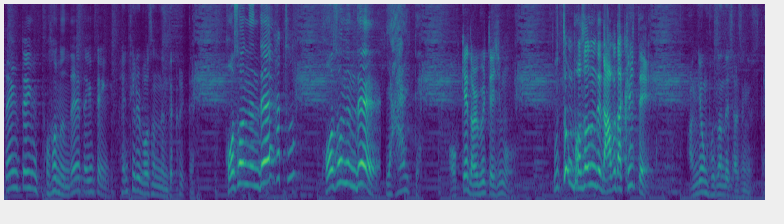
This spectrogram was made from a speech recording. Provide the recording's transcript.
땡땡 벗었는데 땡땡. 팬티를 벗었는데 클 때. 벗었는데, 타투? 벗었는데 야할 때. 어깨 넓을 때지 뭐. 우통 벗었는데 나보다 클 때. 안경 벗었는데 잘생겼을 때.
